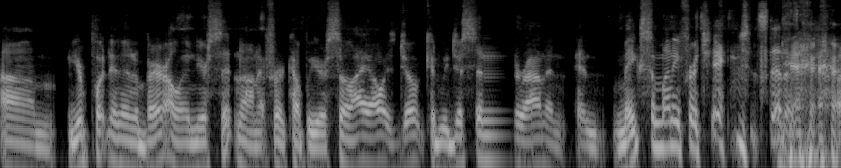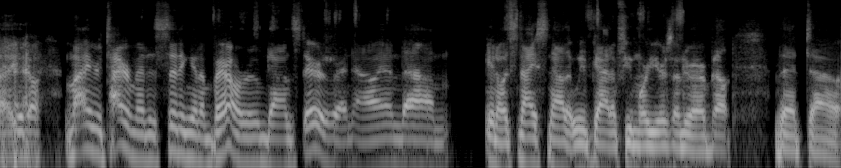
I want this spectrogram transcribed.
Um, you're putting it in a barrel and you're sitting on it for a couple years. So I always joke, could we just sit around and, and make some money for a change instead of, uh, you know, my retirement is sitting in a barrel room downstairs right now. And, um, you know, it's nice now that we've got a few more years under our belt that uh,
